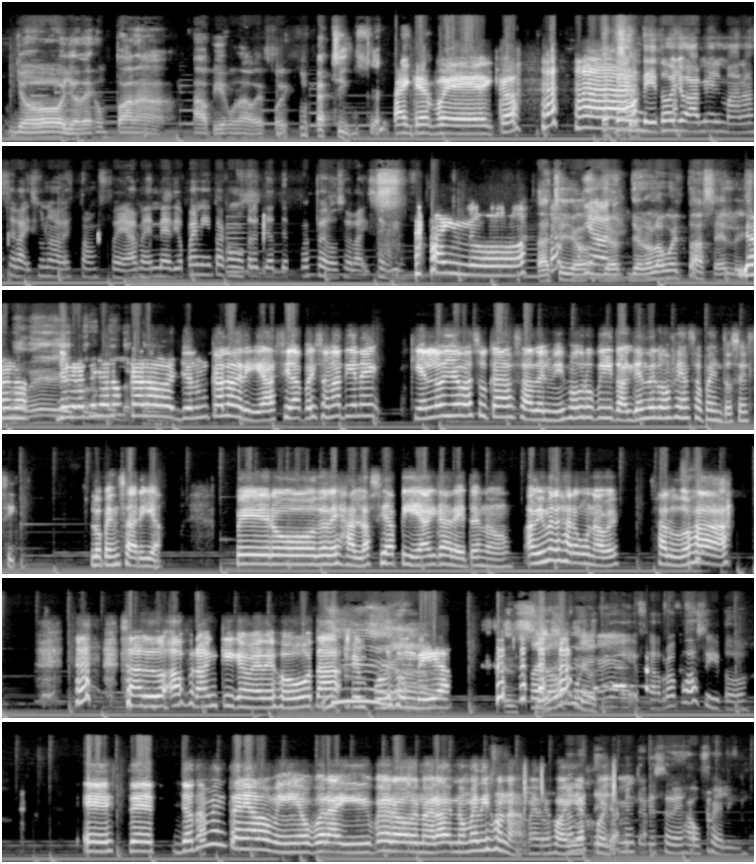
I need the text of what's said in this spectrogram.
Yo, yo dejé un pana a pie una vez por una chinga. Ay, qué puerco. Bendito, yo a mi hermana se la hice una vez tan fea, me, me dio penita como tres días después, pero se la hice bien. Ay, no. Tacho, yo, yo, yo no lo he vuelto a hacer. lo Yo hice una no, vez, Yo creo que yo nunca lo, yo nunca lo haría. Si la persona tiene quien lo lleva a su casa del mismo grupito, alguien de confianza, pues entonces sí, lo pensaría. Pero de dejarlo así a pie al garete, no. A mí me dejaron una vez. Saludos a saludos a Frankie que me dejó botar en Ponce un día. ¿En Pero fue, serio? fue a propósito. Este, yo también tenía lo mío por ahí, pero no era, no me dijo nada, me dejó ahí A joya. feliz.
